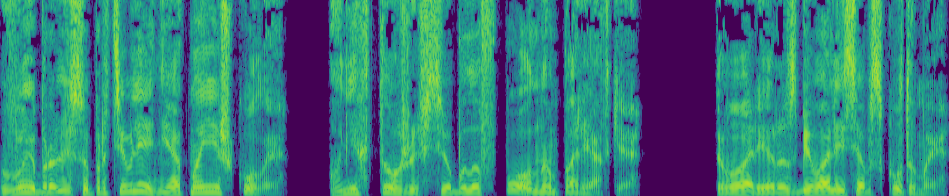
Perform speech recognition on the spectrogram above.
выбрали сопротивление от моей школы. У них тоже все было в полном порядке. Твари разбивались об скутумы.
